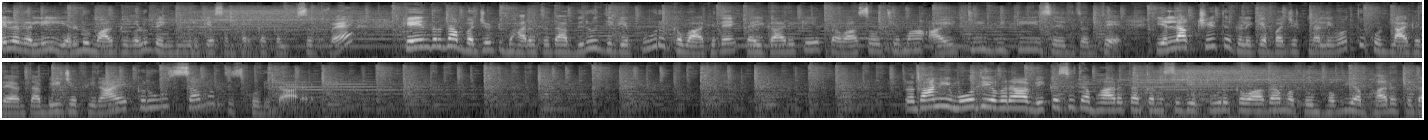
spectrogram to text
ಏಳರಲ್ಲಿ ಎರಡು ಮಾರ್ಗಗಳು ಬೆಂಗಳೂರಿಗೆ ಸಂಪರ್ಕ ಕಲ್ಪಿಸುತ್ತವೆ. ಕೇಂದ್ರದ ಬಜೆಟ್ ಭಾರತದ ಅಭಿವೃದ್ಧಿಗೆ ಪೂರಕವಾಗಿದೆ. ಕೈಗಾರಿಕೆ, ಪ್ರವಾಸೋದ್ಯಮ ಐಟಿ ಬಿಟಿ ಸೇರಿದಂತೆ ಎಲ್ಲಾ ಕ್ಷೇತ್ರಗಳಿಗೆ ಬಜೆಟ್ನಲ್ಲಿ ಒತ್ತು ಕೊಡಲಾಗಿದೆ ಅಂತ ಬಿಜೆಪಿ ನಾಯಕರು ಸಮರ್ಥಿಸಿಕೊಂಡಿದ್ದಾರೆ. ಪ್ರಧಾನಿ ಮೋದಿ ಅವರ ವಿಕಸಿತ ಭಾರತ ಕನಸಿಗೆ ಪೂರಕವಾದ ಮತ್ತು ಭವ್ಯ ಭಾರತದ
